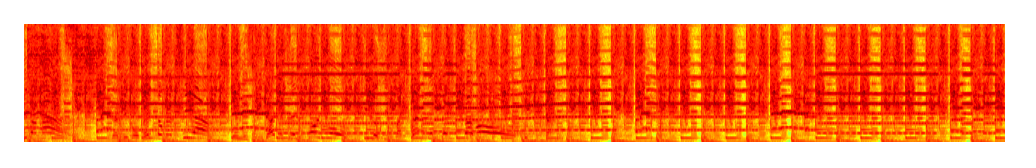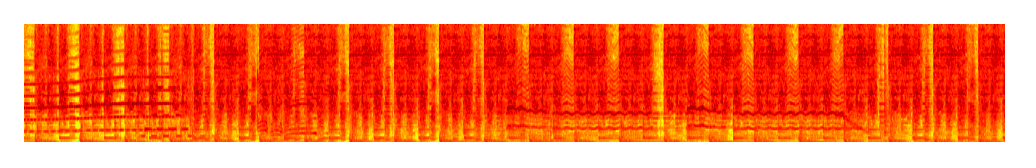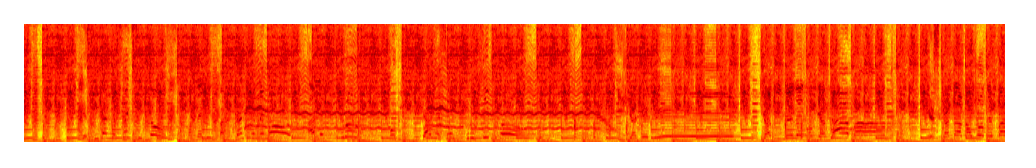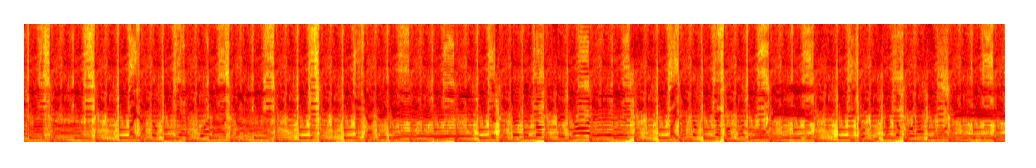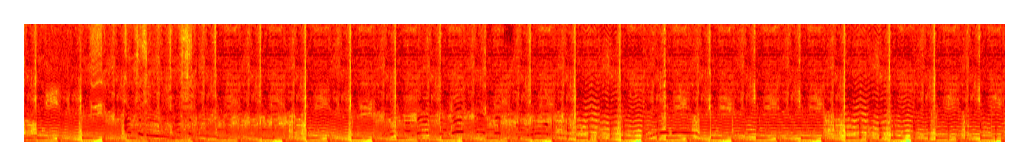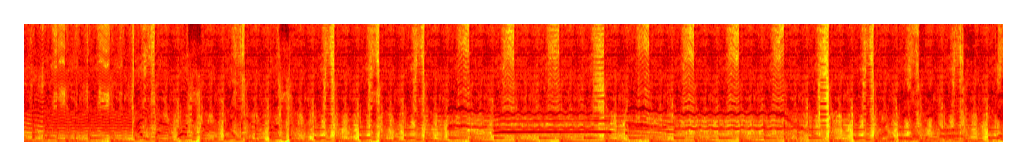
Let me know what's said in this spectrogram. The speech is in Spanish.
exclusiva más de Rigoberto García. Felicidades el pollo y los impactantes bailando cumbia y guaracha. Ya llegué, escuchen esto mis señores, bailando cumbia con tambores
